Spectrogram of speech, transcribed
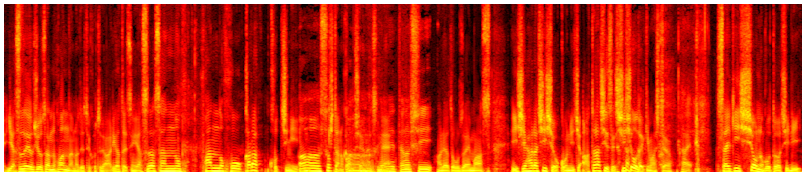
安田義雄さんのファンなのでということで、ありがたいですね。安田さんのファンの方からこっちに。来たのかもしれないですね。えー楽しい。ありがとうございます。石原師匠、こんにちは。新しいですね。師匠できましたよ。はい。最近師匠のことを知り、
